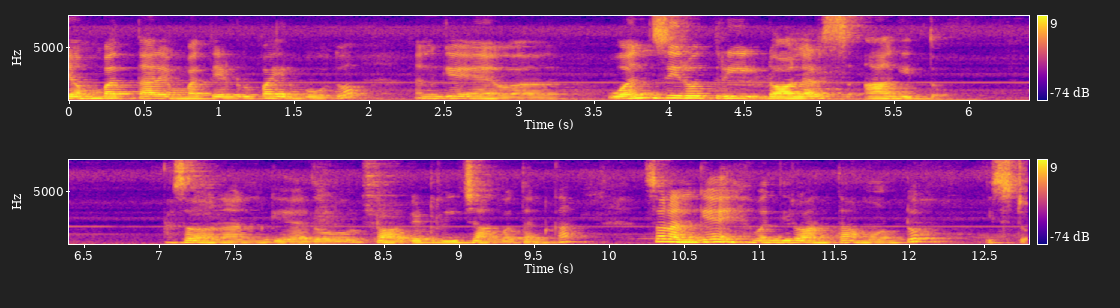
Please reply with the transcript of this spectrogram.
ಎಂಬತ್ತಾರು, ಎಂಬತ್ತೇಳು ರೂಪಾಯಿ ಇರ್ಬೋದು. ನನಗೆ ಒನ್ ಝೀರೋ ತ್ರೀ ಡಾಲರ್ಸ್ ಆಗಿತ್ತು. ಸೊ ನನಗೆ ಅದು ಟಾರ್ಗೆಟ್ ರೀಚ್ ಆಗೋ ತನಕ. ಸೊ ನನಗೆ ಬಂದಿರೋ ಅಂಥ ಅಮೌಂಟು ಇಷ್ಟು.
